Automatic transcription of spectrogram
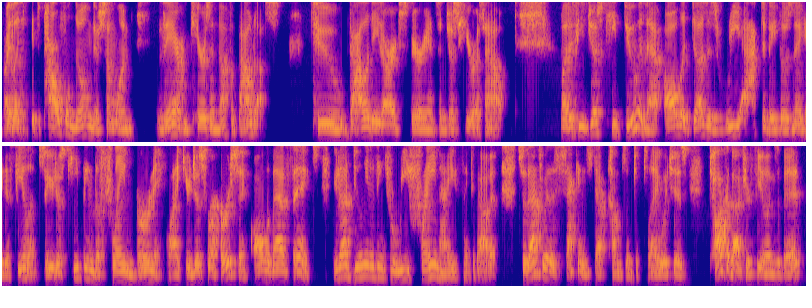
right? Like it's powerful knowing there's someone there who cares enough about us to validate our experience and just hear us out. But if you just keep doing that, all it does is reactivate those negative feelings. So you're just keeping the flame burning, like you're just rehearsing all the bad things. You're not doing anything to reframe how you think about it. So that's where the second step comes into play, which is talk about your feelings a bit,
